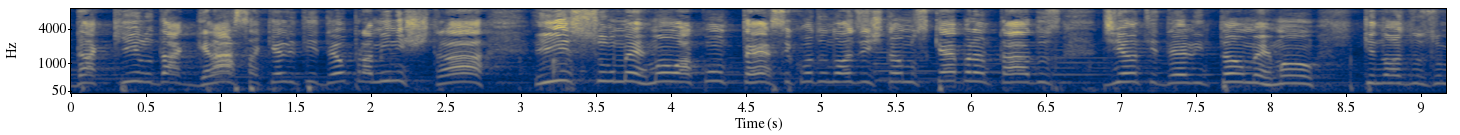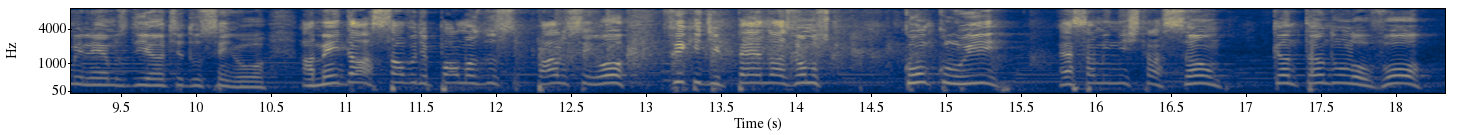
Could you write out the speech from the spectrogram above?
daquilo, da graça que ele te deu para ministrar. Isso, meu irmão, acontece quando nós estamos quebrantados diante dele. Então, meu irmão, que nós nos humilhemos diante do Senhor. Amém? Dá uma salva de palmas do, para o Senhor. Fique de pé, nós vamos concluir essa ministração cantando um louvor.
